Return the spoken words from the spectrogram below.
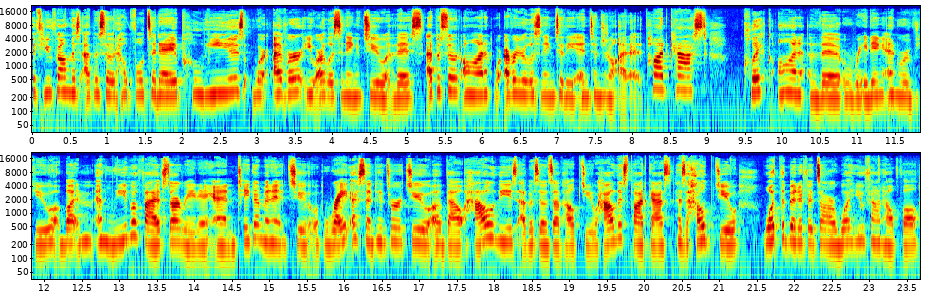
If you found this episode helpful today, please, wherever you are listening to this episode on, wherever you're listening to the Intentional Edit podcast, click on the rating and review button and leave a five star rating and take a minute to write a sentence or two about how these episodes have helped you, how this podcast has helped you, what the benefits are, what you found helpful.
